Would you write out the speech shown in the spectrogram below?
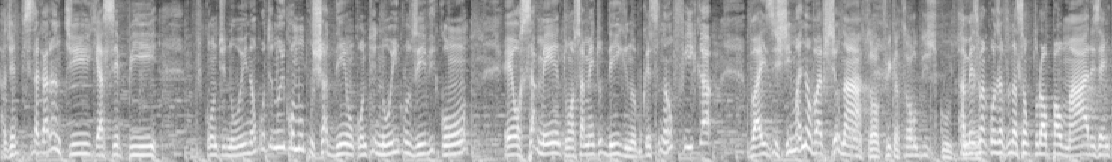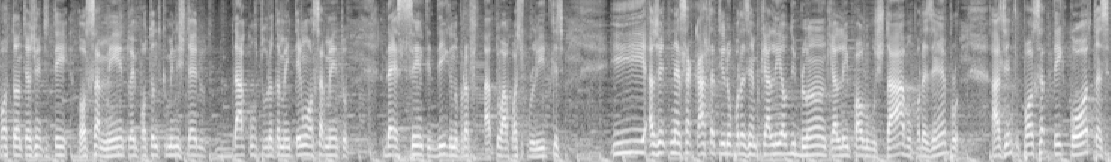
a gente precisa garantir que a CPI continue, não continue como um puxadinho, continue inclusive com é, orçamento, um orçamento digno, porque senão fica, vai existir, mas não vai funcionar. É, só, fica só o discurso. A né? mesma coisa a Fundação Cultural Palmares, é importante a gente ter orçamento, é importante que o Ministério da Cultura também tenha um orçamento decente, digno para atuar com as políticas. E a gente nessa carta tirou, por exemplo, que a Lei Aldir Blanc, a Lei Paulo Gustavo, por exemplo, a gente possa ter cotas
